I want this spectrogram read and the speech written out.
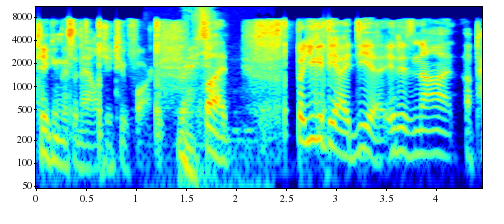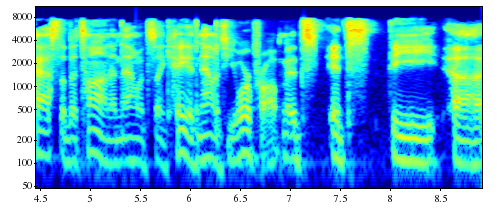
taking this analogy too far. Right. But, but you get the idea. It is not a pass the baton. And now it's like, hey, now it's your problem. It's, it's, the uh,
